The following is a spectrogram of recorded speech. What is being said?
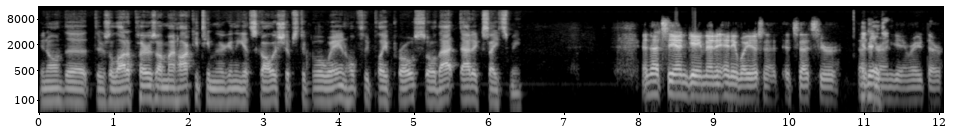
you know the there's a lot of players on my hockey team that are going to get scholarships to go away and hopefully play pro so that that excites me and that's the end game anyway isn't it it's that's your that's it your end game right there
